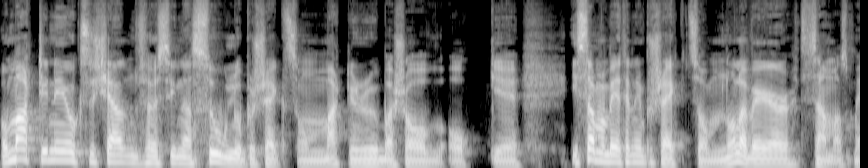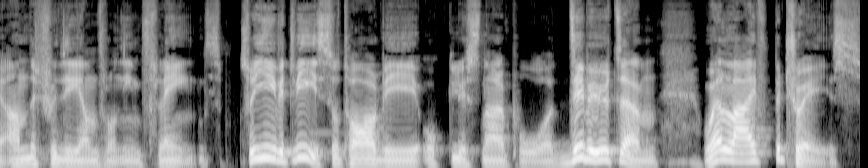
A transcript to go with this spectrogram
Och Martin är också känd för sina soloprojekt som Martin Rubashov och eh, i samarbeten i projekt som Nolla Bear tillsammans med Anders Fridén från In Flames. Så givetvis så tar vi och lyssnar på debuten When Life Betrays.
